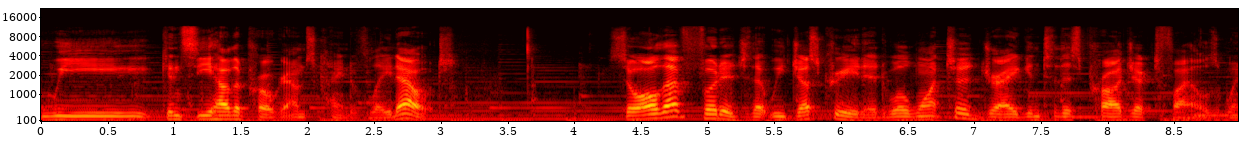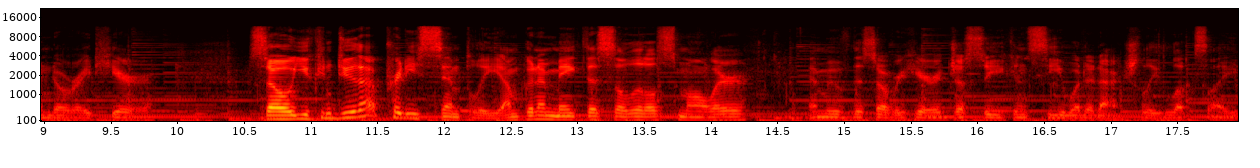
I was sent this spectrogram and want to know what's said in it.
we can see how the program's kind of laid out. So all that footage that we just created, we'll want to drag into this project files window right here. So you can do that pretty simply. I'm going to make this a little smaller and move this over here just so you can see what it actually looks like.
